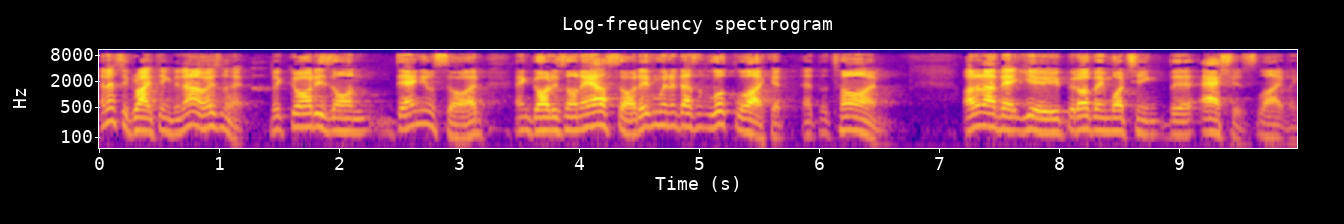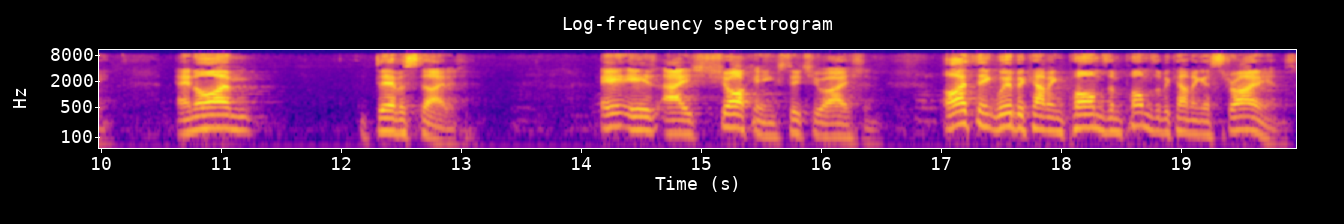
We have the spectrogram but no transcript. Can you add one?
And that's a great thing to know, isn't it? That God is on Daniel's side and God is on our side, even when it doesn't look like it at the time. I don't know about you, but I've been watching the Ashes lately and I'm devastated. It is a shocking situation. I think we're becoming Poms and Poms are becoming Australians.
